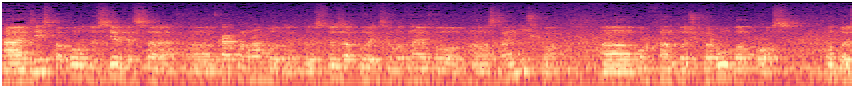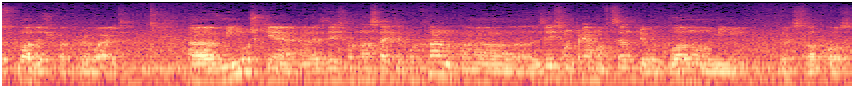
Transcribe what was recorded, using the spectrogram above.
А здесь по поводу сервиса, э, как он работает. То есть вы заходите вот на эту э, страничку э, burhan.ru вопрос. Ну, то есть вкладочку открываете. В менюшке, здесь вот на сайте Бурхан, здесь он прямо в центре вот главного меню. То есть вопрос.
